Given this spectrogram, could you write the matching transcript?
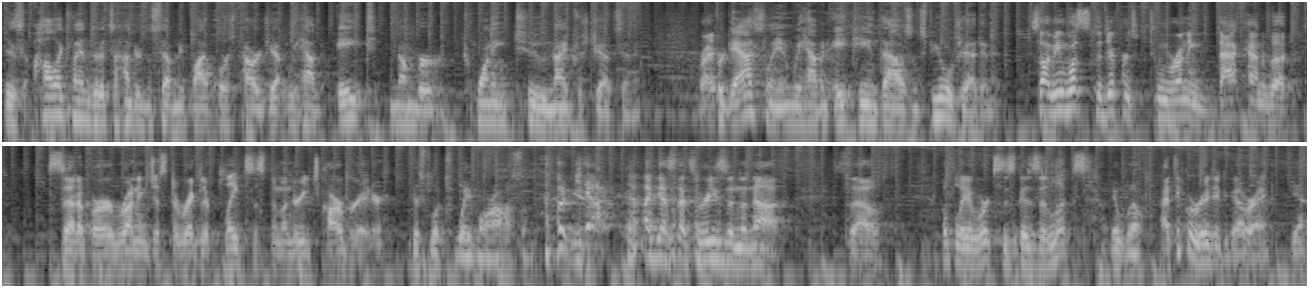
is Holley claims that it's 175 horsepower jet. We have eight number 22 nitrous jets in it. Right. For gasoline, we have an 18,000 fuel jet in it. So, I mean, what's the difference between running that kind of a setup or running just a regular plate system under each carburetor? This looks way more awesome. yeah, I guess that's reason enough. So, hopefully, it works as good as it looks. It will. I think we're ready to go, right? Yeah.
